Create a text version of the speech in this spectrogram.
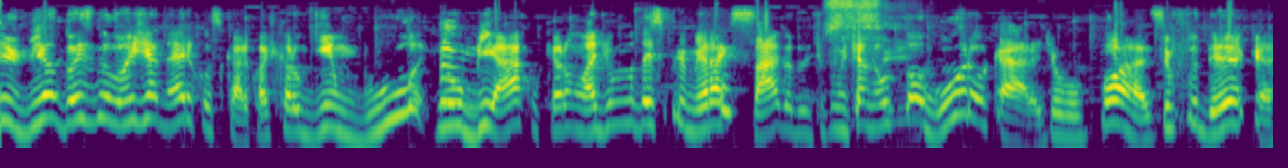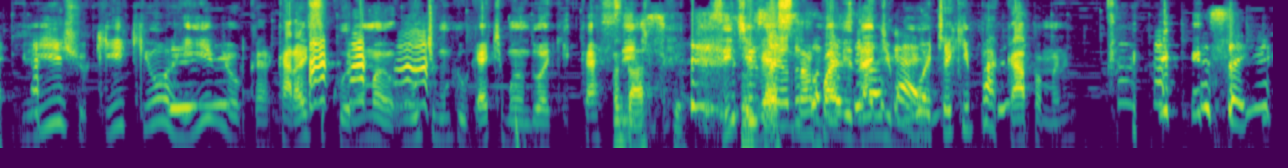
e vinha dois vilões genéricos, cara. Que eu acho que era o Gembu e o Biaco, que eram lá de uma das primeiras sagas. Do, tipo, não tinha nem o. Toguro, cara. Tipo, porra, se fuder, cara. Bicho, que, que horrível, cara. Caralho, esse Kurama, o último que o Cat mandou aqui, cacete. Fantástico. Se tivesse é do uma qualidade boa, cara. tinha que ir pra capa, mano. Isso aí.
